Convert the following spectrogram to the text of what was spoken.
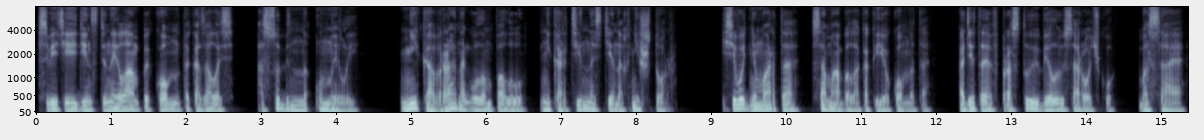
В свете единственной лампы комната казалась особенно унылой. Ни ковра на голом полу, ни картин на стенах, ни штор. И сегодня Марта сама была, как ее комната, одетая в простую белую сорочку, босая,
